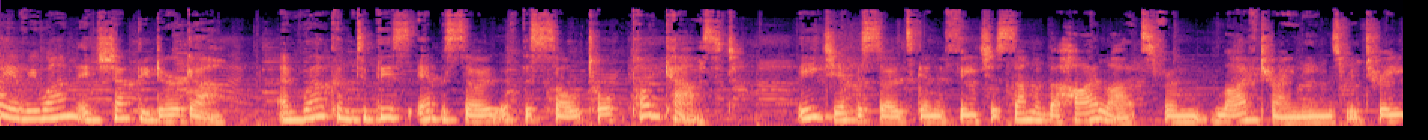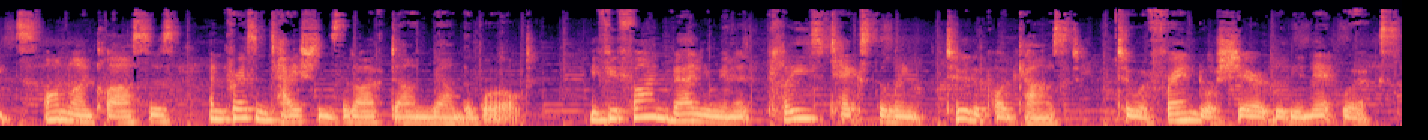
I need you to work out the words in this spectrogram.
Hi everyone, it's Shakti Durga, and welcome to this episode of the Soul Talk podcast. Each episode is going to feature some of the highlights from live trainings, retreats, online classes, and presentations that I've done around the world. If you find value in it, please text the link to the podcast to a friend or share it with your networks.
